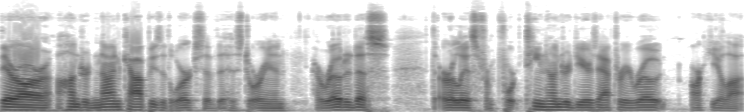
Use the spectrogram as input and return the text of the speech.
There are 109 copies of the works of the historian Herodotus, the earliest from 1400 years after he wrote. Archeolo-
